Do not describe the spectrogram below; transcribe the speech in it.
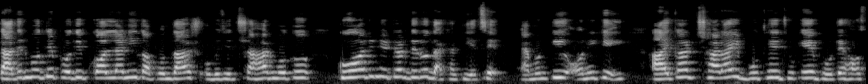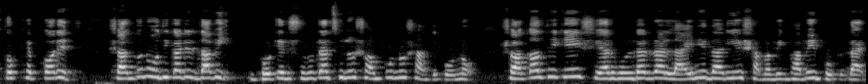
তাদের মধ্যে প্রদীপ কল্যাণী, তপন দাস, অভিজিৎ সাহার মতো কোঅর্ডিনেটরদেরও দেখা গিয়েছে। এমনকি অনেকেই আয়কার ছাড়াই বুথে ঢুকে ভোটে হস্তক্ষেপ করেন। শান্তনু অধিকারের দাবি, ভোটের শুরুটা ছিল সম্পূর্ণ শান্তিপূর্ণ। সকাল থেকে শেয়ার হোল্ডাররা লাইনে দাঁড়িয়ে স্বাভাবিকভাবেই ভোট দেন।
